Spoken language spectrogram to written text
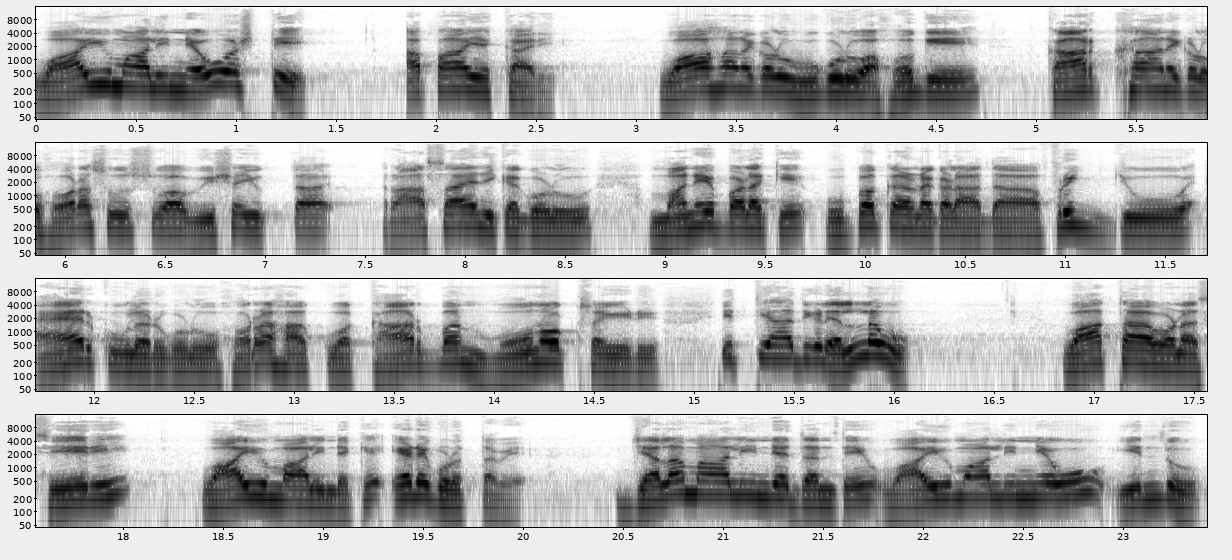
ವಾಯುಮಾಲಿನ್ಯವೂ ಅಷ್ಟೇ ಅಪಾಯಕಾರಿ. ವಾಹನಗಳು ಉಗುಳುವ ಹೊಗೆ, ಕಾರ್ಖಾನೆಗಳು ಹೊರಸೂಸುವ ವಿಷಯುಕ್ತ ರಾಸಾಯನಿಕಗಳು, ಮನೆ ಬಳಕೆ ಉಪಕರಣಗಳಾದ ಫ್ರಿಜ್ಜು ಏರ್ ಕೂಲರ್ಗಳು ಹೊರಹಾಕುವ ಕಾರ್ಬನ್ ಮೊನಾಕ್ಸೈಡ್ ಇತ್ಯಾದಿಗಳೆಲ್ಲವೂ ವಾತಾವರಣ ಸೇರಿ ವಾಯುಮಾಲಿನ್ಯಕ್ಕೆ ಎಡೆಗೊಡುತ್ತವೆ. ಜಲಮಾಲಿನ್ಯದಂತೆ ವಾಯುಮಾಲಿನ್ಯವೂ ಇಂದು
